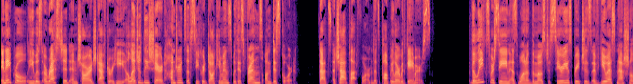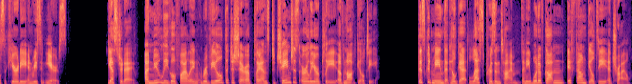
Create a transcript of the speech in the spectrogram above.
In April, he was arrested and charged after he allegedly shared hundreds of secret documents with his friends on Discord. That's a chat platform that's popular with gamers. The leaks were seen as one of the most serious breaches of U.S. national security in recent years. Yesterday, a new legal filing revealed that Teixeira plans to change his earlier plea of not guilty. This could mean that he'll get less prison time than he would have gotten if found guilty at trial.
